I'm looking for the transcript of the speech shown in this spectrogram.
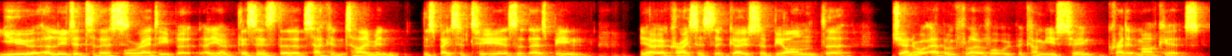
You alluded to this already, but uh, you know this is the second time in the space of two years that there's been you know a crisis that goes beyond the general ebb and flow of what we've become used to in credit markets.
